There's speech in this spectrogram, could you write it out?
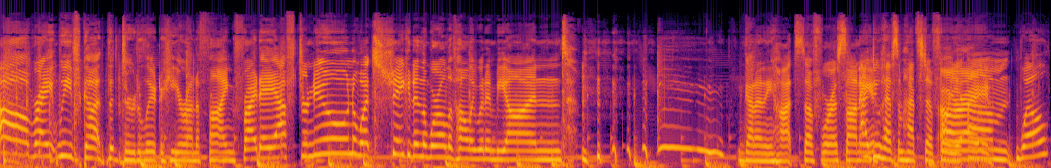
All right, we've got the Dirt Alert here on a fine Friday afternoon. What's shaking in the world of Hollywood and beyond? got any hot stuff for us, Sonny? I do have some hot stuff for All you. right. Um, well,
